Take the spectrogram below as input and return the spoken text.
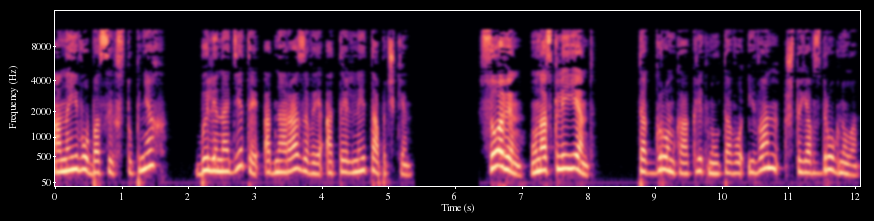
А на его босых ступнях были надеты одноразовые отельные тапочки. «Совин, у нас клиент!» Так громко окликнул того Иван, что я вздрогнула,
